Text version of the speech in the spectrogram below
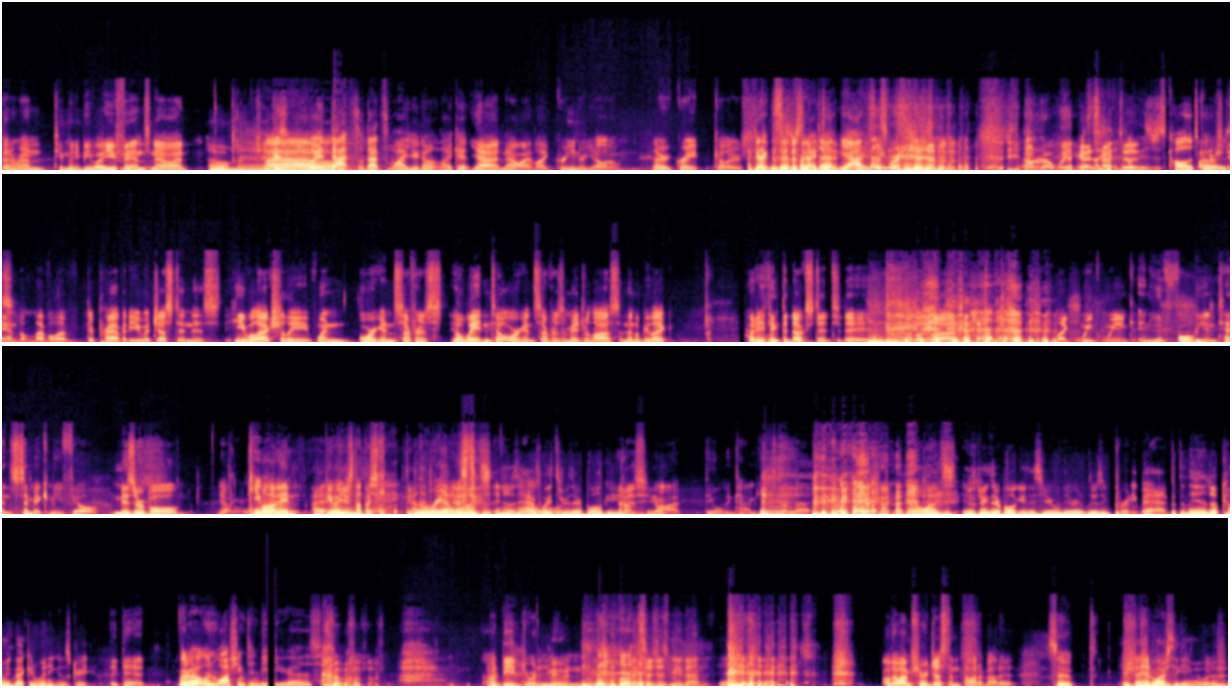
Been around too many BYU fans now. I Oh man. Wow. Wait, that's that's why you don't like it? yeah, now I like green or yellow. They're great colors. I feel like this Is is, just an for de- identity yeah, I feel crisis like for him. I don't know what you guys like- have I feel like to this is just college colors. understand the level of depravity with Justin is he will actually when Oregon suffers he'll wait until Oregon suffers a major loss and then he'll be like how do you think the Ducks did today? blah blah blah. like wink wink and he fully intends to make me feel miserable. Can you well, I believe him? mean, I, I BYU's mean, not Just the, the I lived with that greatest. once, and it was halfway Whoa. through their bowl game No, this it's year. not the only time he's done that. I did that once. It was during their bowl game this year when they were losing pretty bad, but then they ended up coming back and winning. It was great. they did. What about when Washington beat you guys? That would be Jordan Moon messages me then. Yeah. Although I'm sure Justin thought about it. so, if I had watched the game, I would have.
